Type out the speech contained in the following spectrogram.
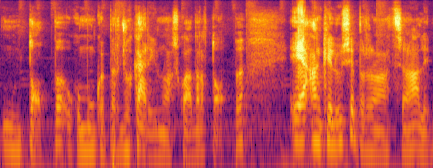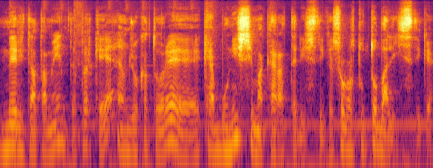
un top top o comunque per giocare in una squadra top e anche lui si è preso la nazionale meritatamente perché è un giocatore che ha buonissime caratteristiche, soprattutto balistiche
